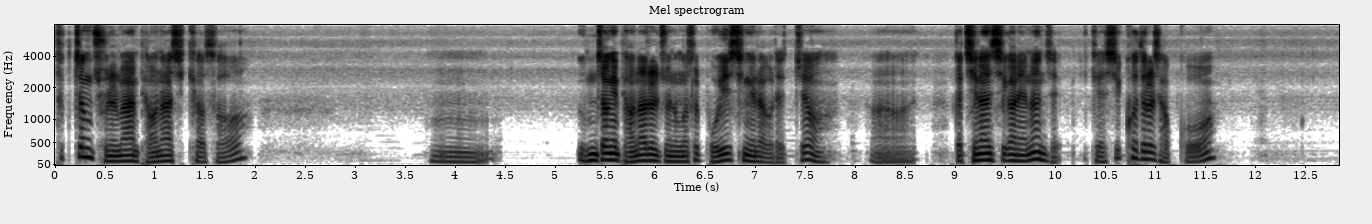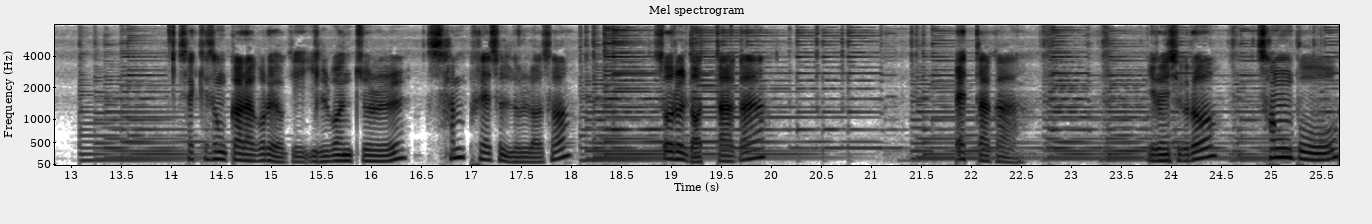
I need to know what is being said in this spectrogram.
특정 줄만 변화시켜서 음, 음정의 변화를 주는 것을 보이싱이라고 그랬죠. 어, 그러니까 지난 시간에는 이제 이렇게 C 코드를 잡고 새끼 손가락으로 여기 1번 줄 3프렛을 눌러서 솔을 넣었다가 뺐다가 이런 식으로 성부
